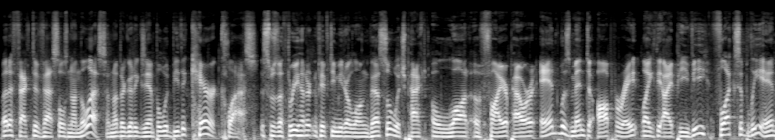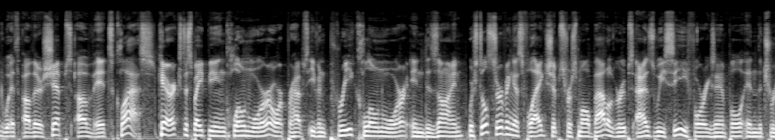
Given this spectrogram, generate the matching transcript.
but effective vessels nonetheless. Another good example would be the Carrack class. This was a 350 meter long vessel which packed a lot of firepower and was meant to operate like the IPV, flexibly and with other ships of its class. Carracks, despite being Clone War or perhaps even pre-Clone War in design, were still serving as flagships for small battle groups as we see, for example, in the True.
